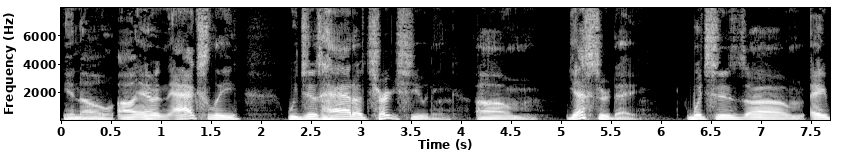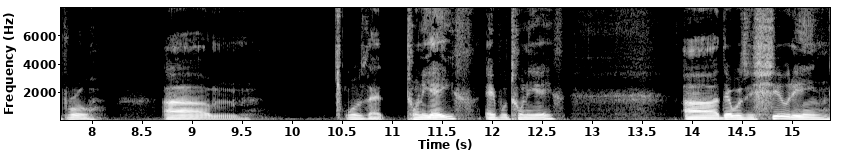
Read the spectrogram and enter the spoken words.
you know? Uh, and actually we just had a church shooting um, yesterday which is um, april um, what was that 28th april 28th uh, there was a shooting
